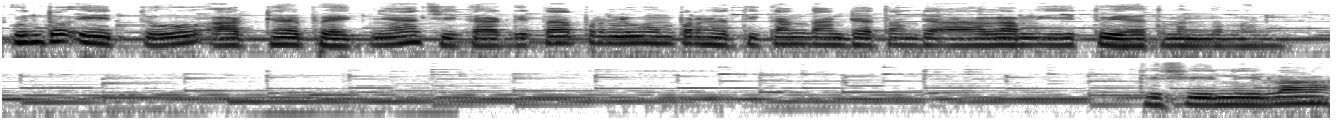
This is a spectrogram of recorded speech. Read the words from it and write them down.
Untuk itu, ada baiknya jika kita perlu memperhatikan tanda-tanda alam itu ya teman-teman. Di sinilah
